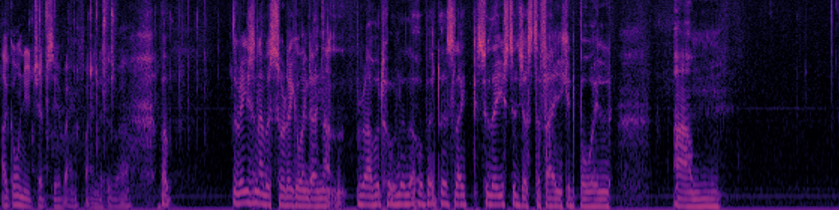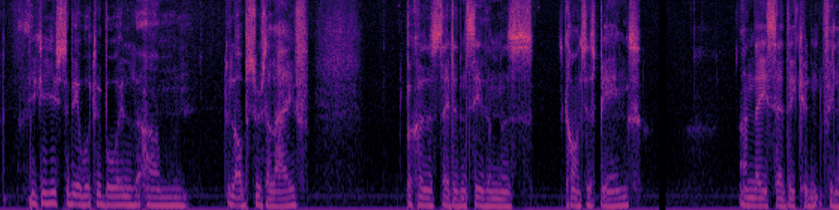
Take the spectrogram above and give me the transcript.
I'll go on YouTube see if I can find it as well. But the reason I was sort of going down that rabbit hole a little bit is like, so they used to justify you could boil, um, you could used to be able to boil um, lobsters alive because they didn't see them as conscious beings. And they said they couldn't feel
